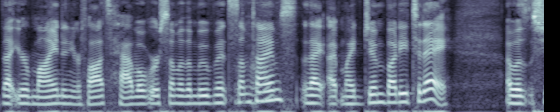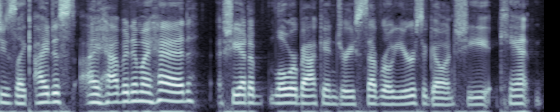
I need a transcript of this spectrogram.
that your mind and your thoughts have over some of the movements. Mm-hmm. Sometimes, like I, my gym buddy today, I was. She's like, I just I have it in my head. She had a lower back injury several years ago, and she can't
